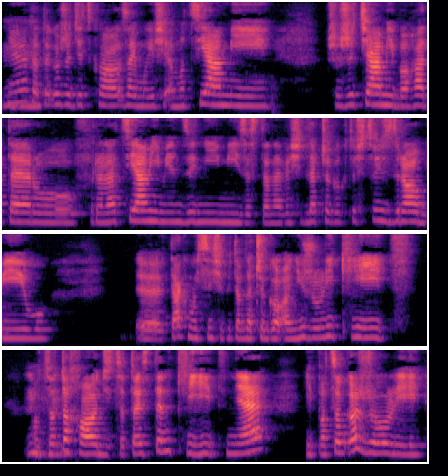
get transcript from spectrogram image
Nie? Mhm. Dlatego, że dziecko zajmuje się emocjami, przeżyciami bohaterów, relacjami między nimi, zastanawia się, dlaczego ktoś coś zrobił. Yy, tak, mój syn się pytał, dlaczego oni żuli kit, o co Mhm. to chodzi, co to jest ten kit, nie? I po co go żuli.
